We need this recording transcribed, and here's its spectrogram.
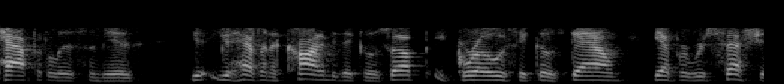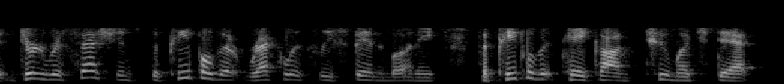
capitalism is you, you have an economy that goes up, it grows, it goes down. You have a recession. During recessions, the people that recklessly spend money, the people that take on too much debt,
